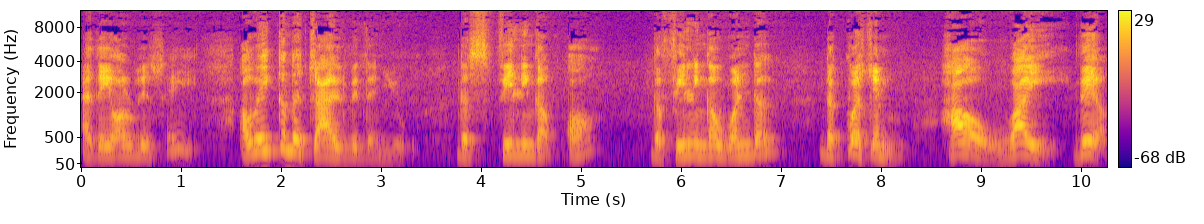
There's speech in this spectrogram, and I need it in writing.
as they always say. Awaken the child within you, the feeling of awe, the feeling of wonder, the question how, why, where.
